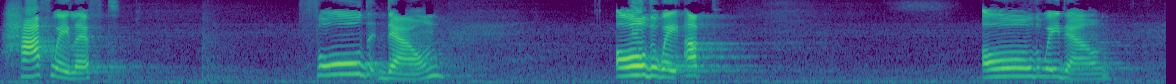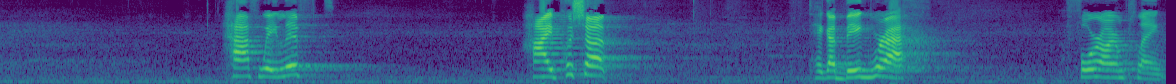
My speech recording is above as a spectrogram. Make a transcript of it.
Halfway lift fold down all the way up, all the way down, halfway lift, high push up, take a big breath, forearm plank.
